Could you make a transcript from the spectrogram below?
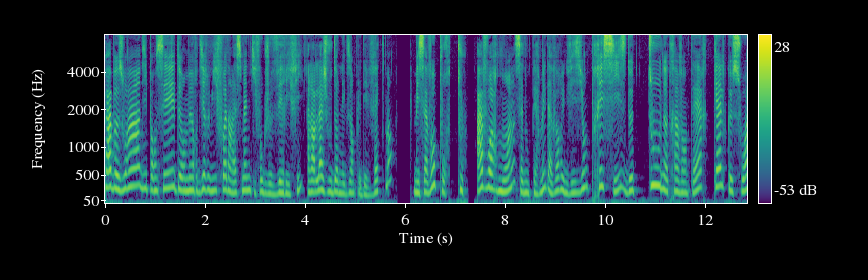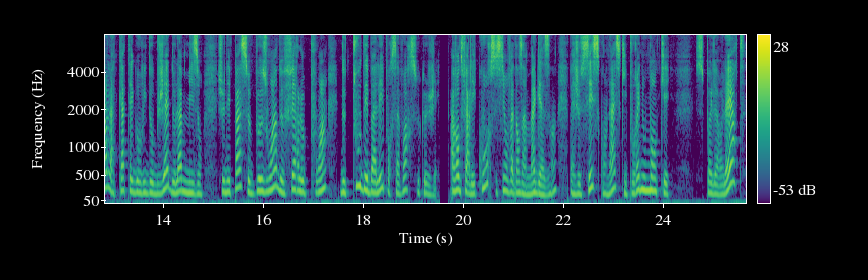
Pas besoin d'y penser, de me redire huit fois dans la semaine qu'il faut que je vérifie. Alors là, je vous donne l'exemple des vêtements, mais ça vaut pour tout. Avoir moins, ça nous permet d'avoir une vision précise de tout notre inventaire, quelle que soit la catégorie d'objets de la maison. Je n'ai pas ce besoin de faire le point, de tout déballer pour savoir ce que j'ai. Avant de faire les courses, si on va dans un magasin, ben je sais ce qu'on a, ce qui pourrait nous manquer. Spoiler alert,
